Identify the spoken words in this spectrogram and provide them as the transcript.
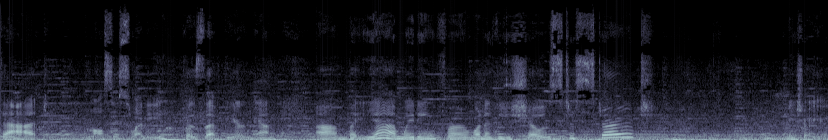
that. I'm also sweaty because that beard, man. Um, but yeah, I'm waiting for one of these shows to start. Let me show you.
